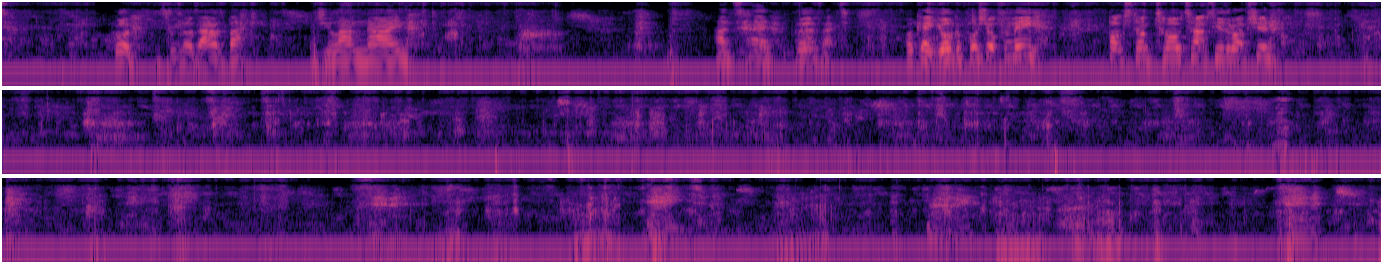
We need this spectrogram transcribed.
Good. Swing those arms back as you land. Nine and 10. Perfect. Okay, yoga push up for me. Box tuck, toe taps, the other option.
